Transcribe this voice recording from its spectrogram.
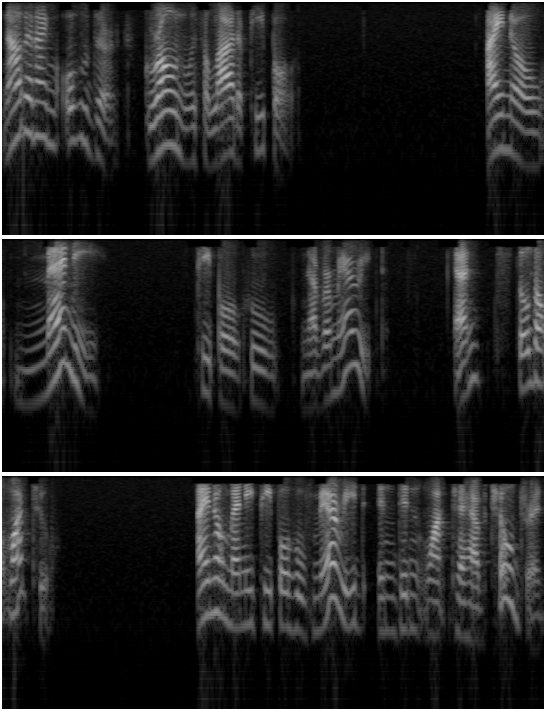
Now that I'm older, grown with a lot of people, I know many people who never married and still don't want to. I know many people who've married and didn't want to have children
